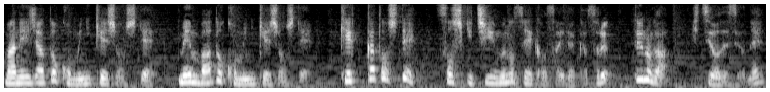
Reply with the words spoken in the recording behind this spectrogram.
マネージャーとコミュニケーションしてメンバーとコミュニケーションして結果として組織チームの成果を最大化するっていうのが必要ですよね。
